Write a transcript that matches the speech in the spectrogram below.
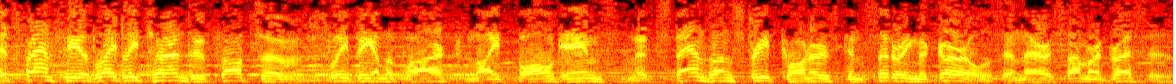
Its fancy is lately turned to thoughts of sleeping in the park, night ball games, and it stands on street corners considering the girls in their summer dresses.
